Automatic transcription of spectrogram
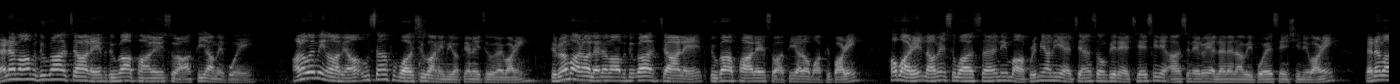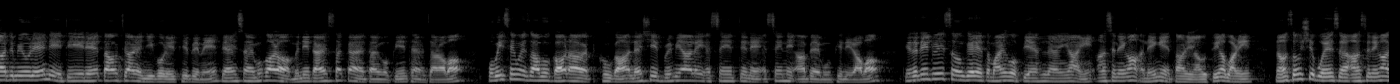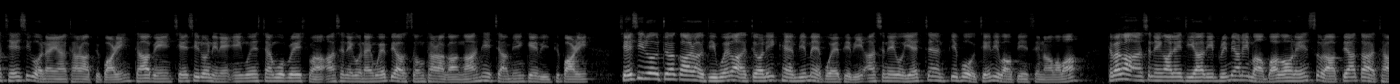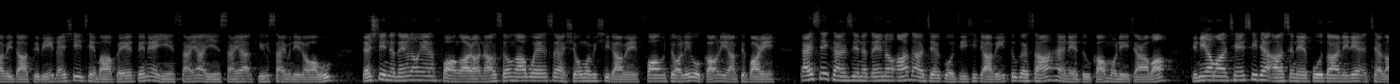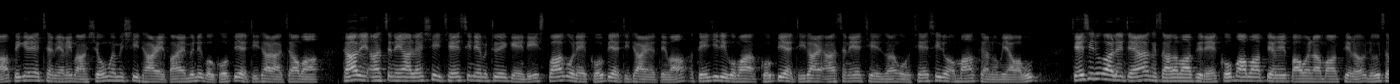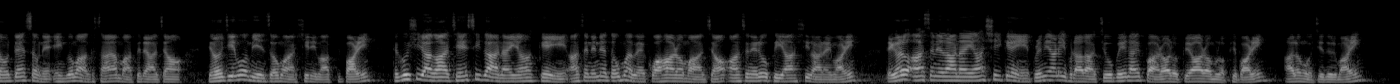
လန်ဒန်မှာဘယ်သူကကြားလဲဘယ်သူကဖားလဲဆိုတာသိရမယ်ပွဲအားလုံးပဲမင်္ဂလာပါများဦးဆန်းဖူဘောရှုကနေပြီးတော့ပြန်လည်ကြိုလိုက်ပါရင်ဒီဘက်မှာတော့လန်ဒန်မှာဘယ်သူကကြားလဲဘယ်သူကဖားလဲဆိုတာသိရတော့မှာဖြစ်ပါတယ်ဟုတ်ပါတယ်လာမယ့်စူပါဆန်နေ့မှာပရီးမီးယားလိရဲ့အကျန်းဆုံးဖြစ်တဲ့ Chelsea နဲ့ Arsenal တို့ရဲ့လန်ဒန်ဒါဘီပွဲအဆင့်ရှိနေပါတယ် လန်ဒန်မှာတမျိုးတည်းနေတည်တည်းတောင်းကြတဲ့ညီကိုတွေဖြစ်ပေမဲ့ပြိုင်ဆိုင်မှုကတော့မိနစ်တိုင်းစက္ကန့်အတိုင်းကိုပြင်းထန်ကြတာပါပိုပြီးစိတ်ဝင်စားဖို့ကောင်းတာတစ်ခုကလက်ရှိပရီးမီးယားလိအဆင့်1နဲ့အဆင့်2အားပြိုင်မှုဖြစ်နေတာပါဒီသတင်းတွေးဆုံခဲ့တဲ့တမိုင်းကိုပြန်လှန်ရရင်အာဆင်နယ်ကအနည်းငယ်တားရအောင်တွေ့ရပါတယ်နောက်ဆုံးရှစ်ပွဲဆန်အာဆင်နယ်ကချဲလ်ဆီကိုအနိုင်ရထားတာဖြစ်ပါတယ်ဒါပြင်ချဲလ်ဆီတို့အနေနဲ့အင်္ဂလန်စတန်ဖို့ဘရိဒ်မှာအာဆင်နယ်ကိုနိုင်ပွဲပြောက်ဆုံးထားတာက9နှစ်ကြာမြင့်ခဲ့ပြီဖြစ်ပါတယ် ချဲလ်ဆီတို့အတွက်ကတော့ဒီပွဲကအတော်လေးခံပြင်းမဲ့ပွဲဖြစ်ပြီးအာဆင်နယ်ကိုရက်တန့်ပစ်ဖို့ချင်းတွေပေါင်းပြင်ဆင်လာမှာပါဒီဘက်ကအာဆင်နယ်ကလည်းဒီဟာဒီပရီးမီးယားလိမှာဘာကောင်းလဲဆိုတာပြသထားပြီးသားဖြစ်ပြီးလက်ရှိအချိန်မှာဘယ်အသင်းနဲ့ရင်ဆိုင်ရရင်ဆိုင်ရဂူးဆိုင်မနေတော့ပါဘူးလက်ရှိနှစ်သိန်းလုံးရဲ့ဖောင်ကတော့နောက်ဆုံး၅ပွဲဆက်ရှုံးပွဲမရှိတာပဲဖောင်တော်လေးကိုကောင်းနေတာဖြစ်ပါတယ်တိုက်စစ်ခံစင်နှစ်သိန်းလုံးအားသာချက်ကိုကြည့်ရှိကြပြီးသူကစားဟန်နဲ့သူကောင်းမွန်နေကြတာပါ ဒီနေရာမှာချဲလ်ဆီတဲ့အာဆင်နယ်ပိုတာနေတဲ့အချက်ကပြီးခဲ့တဲ့ချန်ပီယံလိမှာရှုံးပွဲမရှိထားတဲ့ဘိုင်ယန်မြူနစ်ကိုဂိုးပြက်တီးထားတာကြောင့်ပါဒါအပြင်အာဆင်နယ်ကလက်ရှိချဲလ်ဆီနဲ့မတွေ့ခင်ဒီစပါကိုလည်းဂိုးပြက်တီးထားတဲ့အသင်းပါအသင်းကြီးတွေကမှဂိုးပြက်တီးထားတဲ့အာဆင်နယ်ရဲ့ခြေစွမ်းကိုချဲလ်ဆီတို့အမားခံလို့မရပါဘူးချဲလ်ဆီတို့ကလည်းတရားကစားသမားဖြစ်တဲ့ကိုပါပါပြန်လေးပါဝင်လာမှာဖြစ်လို့လူဆောင်တက်ဆုံတဲ့အိမ်ကွင်းမှာကစားရမှာဖြစ်တာကြောင့်ရုံချင်မှုအမြင့်ဆုံးမှာရှိနေမှာဖြစ်ပါတယ်။တခုရှိတာကချဲလ်ဆီကအနိုင်ရခဲ့ရင်အာဆင်နယ်နဲ့သုံးမှတ်ပဲကွာဟတော့မှာအကြောင်းအာဆင်နယ်တို့ဖိအားရှိလာနိုင်ပါတယ်။တကယ်လို့အာဆင်နယ်ကနိုင်ရရှိခဲ့ရင်ပရီးမီးယားလိဖလားသာကြိုပေးလိုက်ပါတော့လို့ပြောရတော့မလို့ဖြစ်ပါတယ်။အားလုံးကိုကျေးဇူးတင်ပါတယ်။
